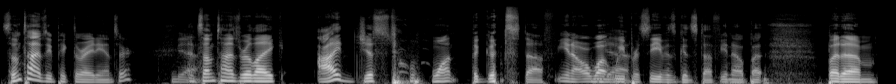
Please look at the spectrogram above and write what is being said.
sometimes we pick the right answer, Yeah. and sometimes we're like, I just want the good stuff, you know, or what we perceive as good stuff, you know. But, but um,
